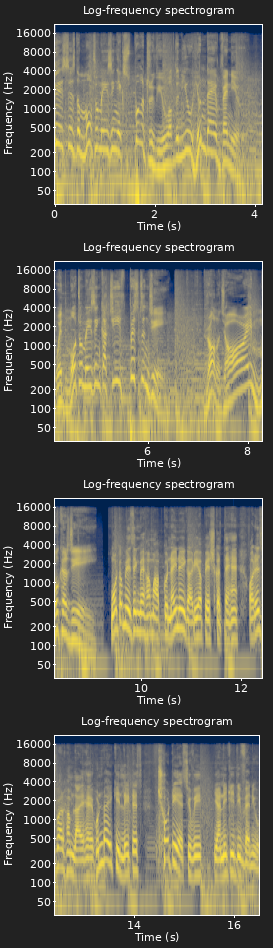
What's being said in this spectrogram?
This is the Motomazing expert review of the new Hyundai Venue with Motomazing का chief piston ji Ronojoy Mukherjee Motomazing में हम आपको नई नई गाड़ियाँ पेश करते हैं और इस बार हम लाए हैं हुंडई की लेटेस्ट छोटी एसयूवी यानी कि the venue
